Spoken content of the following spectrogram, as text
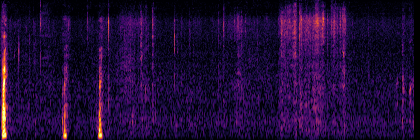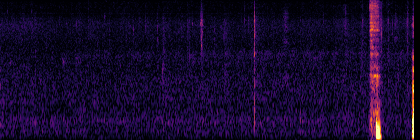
ไปไปไป เอ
